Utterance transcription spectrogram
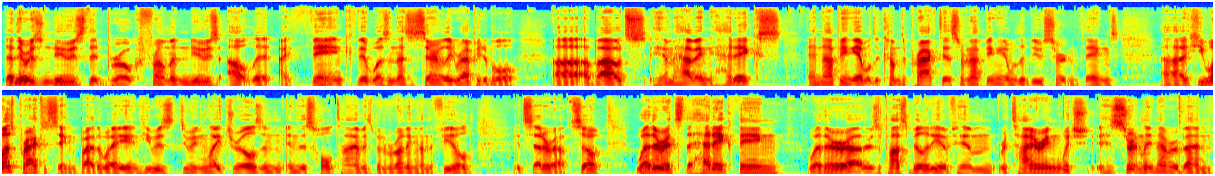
Then there was news that broke from a news outlet, I think, that wasn't necessarily reputable uh, about him having headaches and not being able to come to practice or not being able to do certain things. Uh, he was practicing, by the way, and he was doing light drills, and, and this whole time has been running on the field, etc. So whether it's the headache thing, whether uh, there's a possibility of him retiring, which has certainly never been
